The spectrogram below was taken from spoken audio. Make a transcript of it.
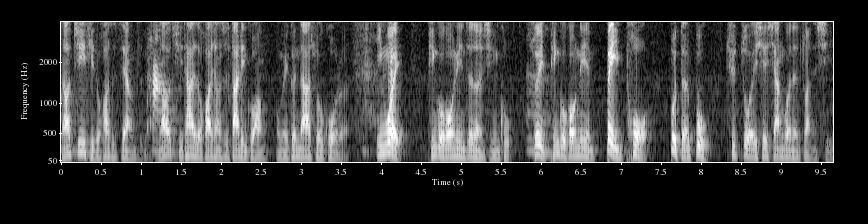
然后记忆体的话是这样子嘛，然后其他的话像是大力光，我们也跟大家说过了，因为苹果供应链真的很辛苦，所以苹果供应链被迫不得不去做一些相关的转型，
